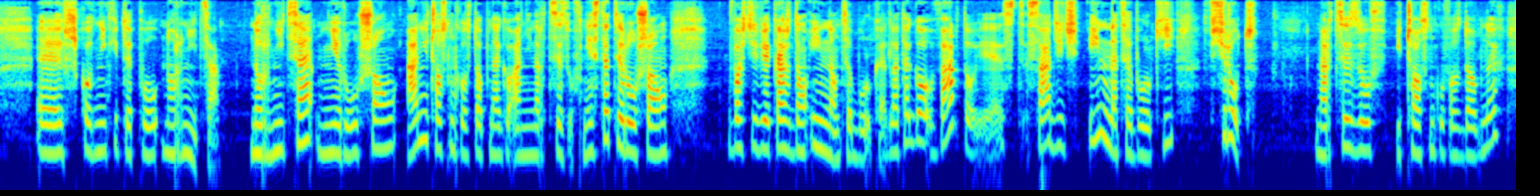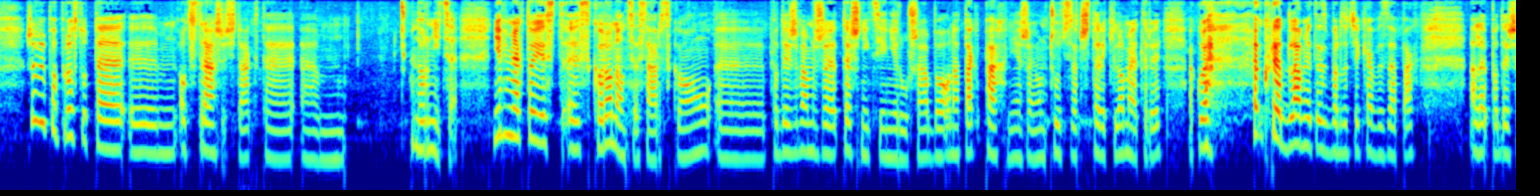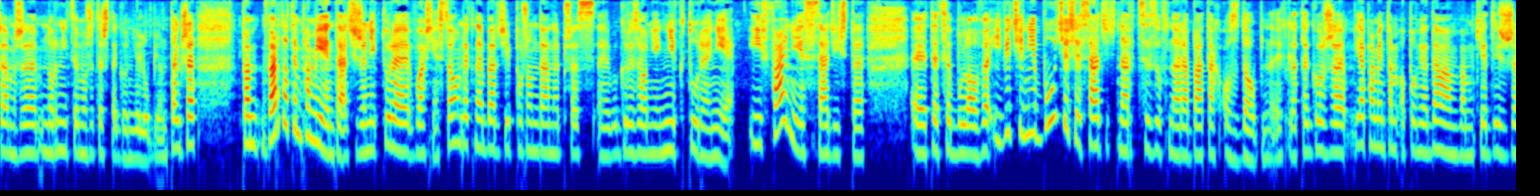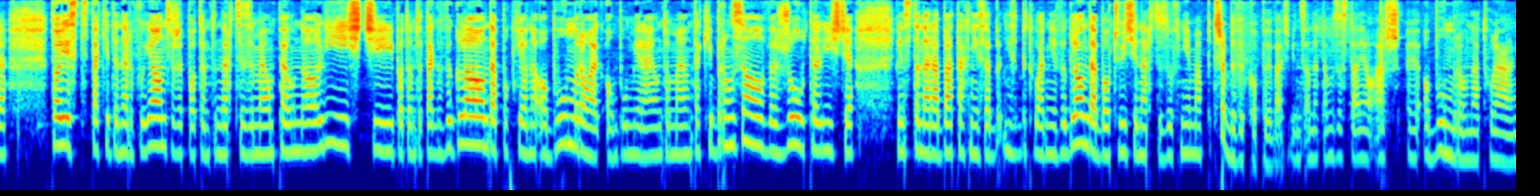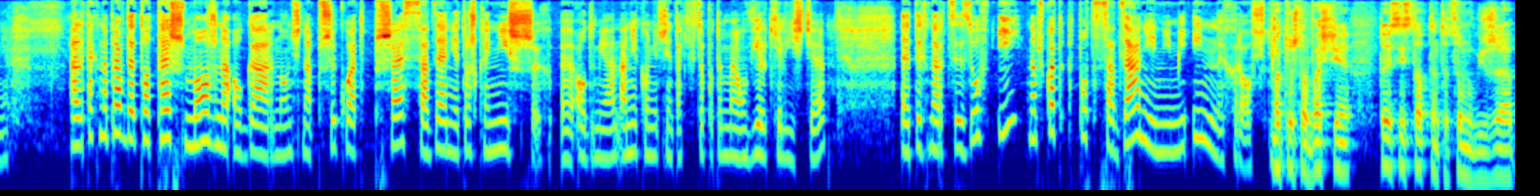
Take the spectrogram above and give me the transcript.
szkodniki typu nornica. Nornice nie ruszą ani czosnku ozdobnego, ani narcyzów. Niestety ruszą właściwie każdą inną cebulkę. Dlatego warto jest sadzić inne cebulki wśród narcyzów i czosnków ozdobnych, żeby po prostu te odstraszyć, tak, te Nornice. Nie wiem, jak to jest e, z koroną cesarską. E, podejrzewam, że też nic jej nie rusza, bo ona tak pachnie, że ją czuć za 4 kilometry. Akurat, akurat dla mnie to jest bardzo ciekawy zapach, ale podejrzewam, że nornice może też tego nie lubią. Także warto o tym pamiętać, że niektóre właśnie są jak najbardziej pożądane przez e, gryzonie, niektóre nie. I fajnie jest sadzić te, te cebulowe. I wiecie, nie bójcie się sadzić narcyzów na rabatach ozdobnych, dlatego że ja pamiętam, opowiadałam wam kiedyś, że to jest takie denerwujące, że potem te narcyzy mają pełno liści, liści, potem to tak wygląda, póki one obumrą, jak obumierają, to mają takie brązowe, żółte liście, więc to na rabatach niezbyt ładnie wygląda, bo oczywiście narcyzów nie ma potrzeby wykopywać, więc one tam zostają aż y, obumrą naturalnie. Ale tak naprawdę to też można ogarnąć na przykład przez sadzenie troszkę niższych y, odmian, a niekoniecznie takich, co potem mają wielkie liście tych narcyzów i na przykład podsadzanie nimi innych roślin. Otóż to właśnie to jest istotne to, co mówisz, że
